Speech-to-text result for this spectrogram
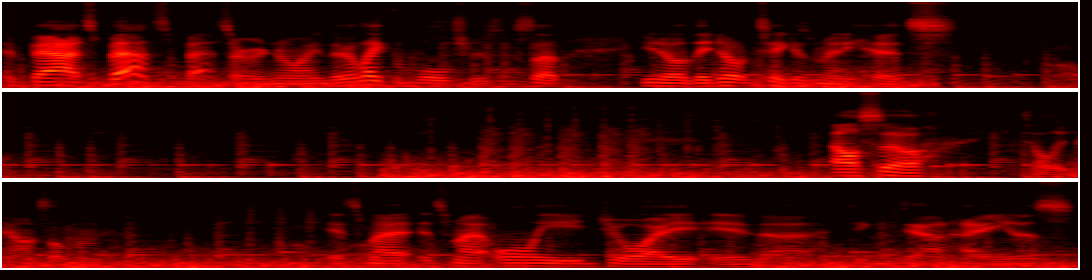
and bats. Bats, bats are annoying. They're like the vultures, except, you know, they don't take as many hits. Also, you can totally pounce on them. It's my it's my only joy in uh, taking down hyenas.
